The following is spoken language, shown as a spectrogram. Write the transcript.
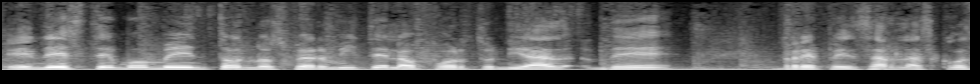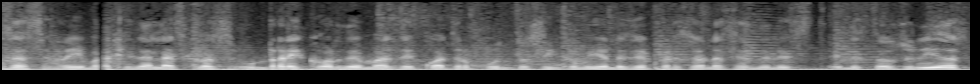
en este momento nos permite la oportunidad de repensar las cosas, reimaginar las cosas. Un récord de más de 4.5 millones de personas en, el en Estados Unidos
